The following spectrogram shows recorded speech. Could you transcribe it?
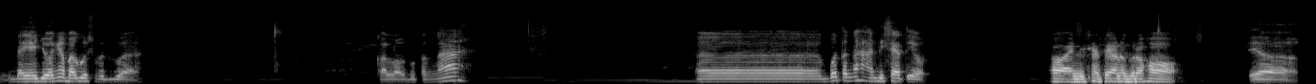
Hmm. daya juangnya bagus menurut gue kalau untuk tengah eh gue tengah Andi Setio. Oh Andi Setio Nugroho. Ya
